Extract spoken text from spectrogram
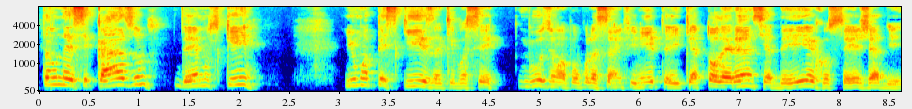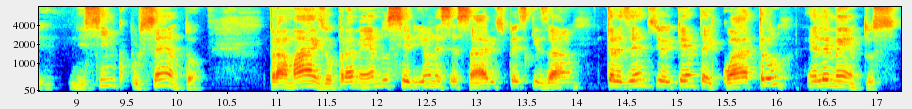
Então, nesse caso, vemos que em uma pesquisa que você use uma população infinita e que a tolerância de erro seja de, de 5%, para mais ou para menos, seriam necessários pesquisar 384 elementos.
